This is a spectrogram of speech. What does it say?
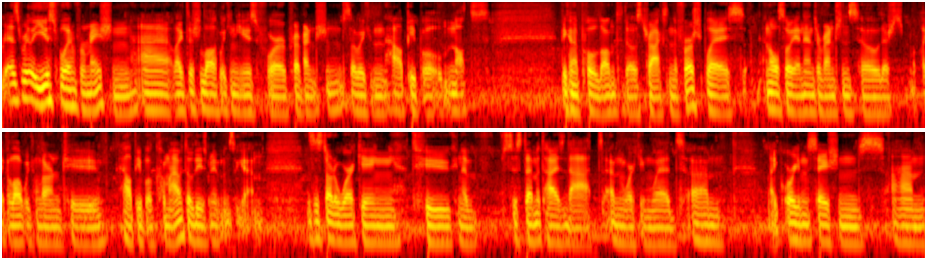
is really useful information. Uh, like, there's a lot we can use for prevention so we can help people not be kind of pulled onto those tracks in the first place and also in intervention so there's like a lot we can learn to help people come out of these movements again and so started working to kind of systematize that and working with um, like organizations um,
